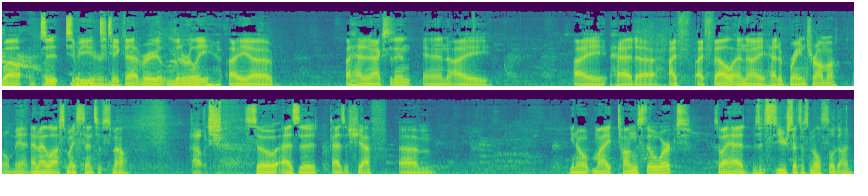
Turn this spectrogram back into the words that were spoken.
Well, to to be to me. take that very literally, I uh, I had an accident and I I had uh, I f- I fell and I had a brain trauma Oh man. and I lost my sense of smell. Ouch. So as a as a chef, um, you know, my tongue still worked. So I had Is it your sense of smell still gone?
